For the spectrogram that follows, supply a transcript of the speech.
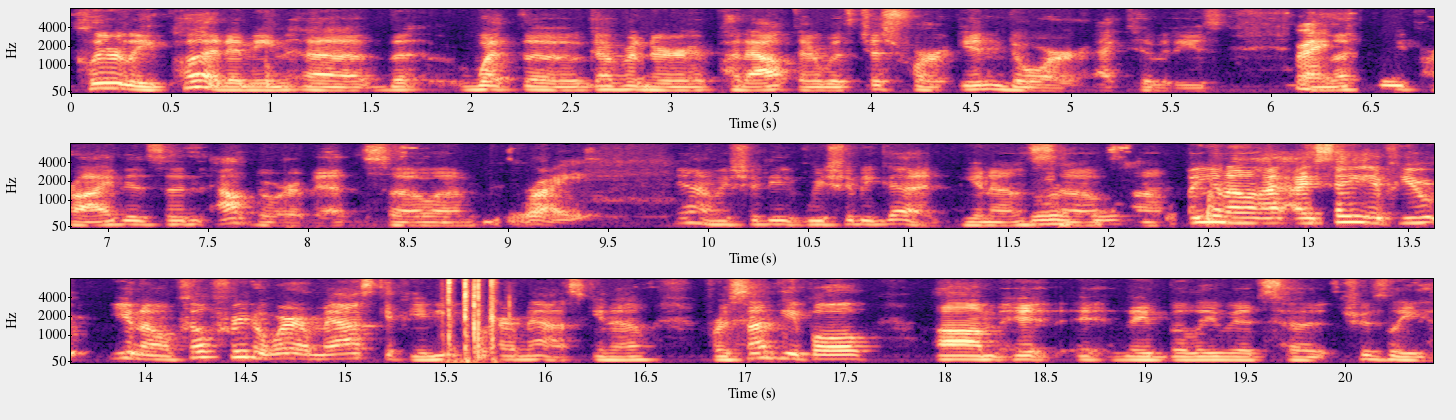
clearly put, I mean, uh, the what the governor put out there was just for indoor activities. Right. Luckily, Pride is an outdoor event, so um, right. yeah, we should be we should be good, you know. So, Mhm. uh, but you know, I, I say if you you know, feel free to wear a mask if you need to wear a mask. You know, for some people, um, it, it they believe it's uh, truly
